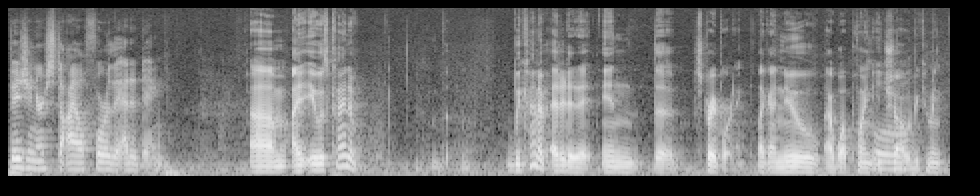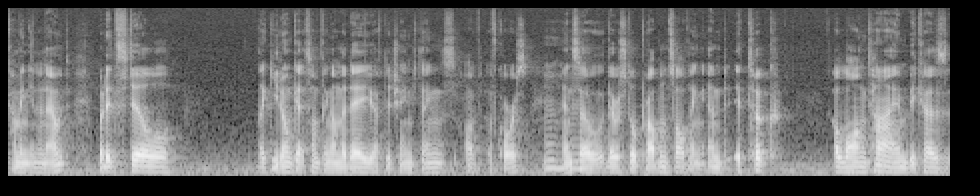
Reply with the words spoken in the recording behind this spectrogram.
vision or style for the editing? Um, I, it was kind of we kind of edited it in the storyboarding. Like I knew at what point each shot would be coming coming in and out, but it's still like you don't get something on the day. You have to change things, of, of course. And so there was still problem solving, and it took a long time because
